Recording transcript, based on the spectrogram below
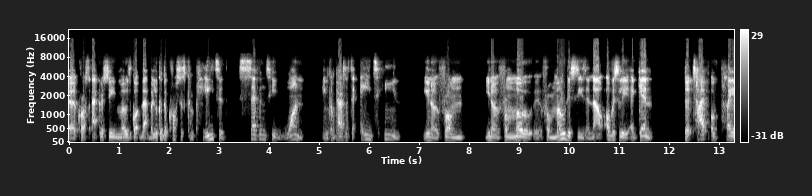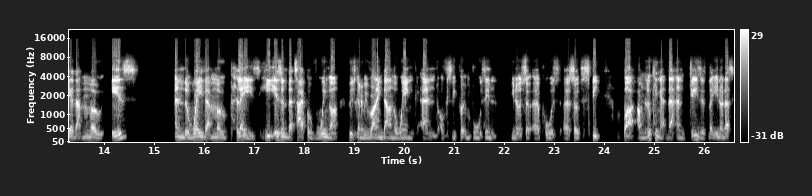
uh, cross accuracy. Mo's got that. But look at the crosses completed 71 in comparison to 18, you know, from, you know, from Mo, from Mo this season. Now, obviously, again, the type of player that Mo is and the way that Mo plays, he isn't the type of winger who's going to be running down the wing and obviously putting balls in, you know, so uh, pause, uh, so to speak. But I'm looking at that, and Jesus, like you know, that's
